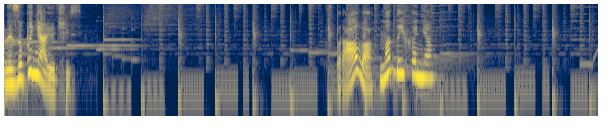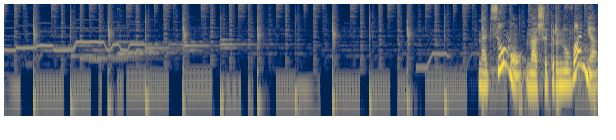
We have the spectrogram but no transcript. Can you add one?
не зупиняючись? Вправа на дихання. На цьому наше тренування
